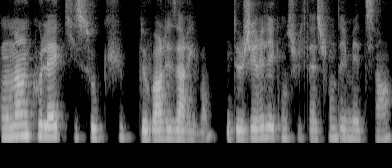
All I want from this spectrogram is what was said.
on a un collègue qui s'occupe de voir les arrivants et de gérer les consultations des médecins.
